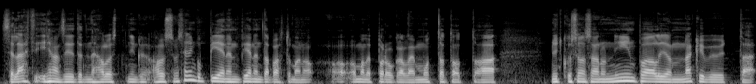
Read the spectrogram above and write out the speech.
se lähti ihan siitä, että ne halusivat niin halusi niin pienen, pienen tapahtuman omalle porukalle, mutta tota, nyt kun se on saanut niin paljon näkyvyyttä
